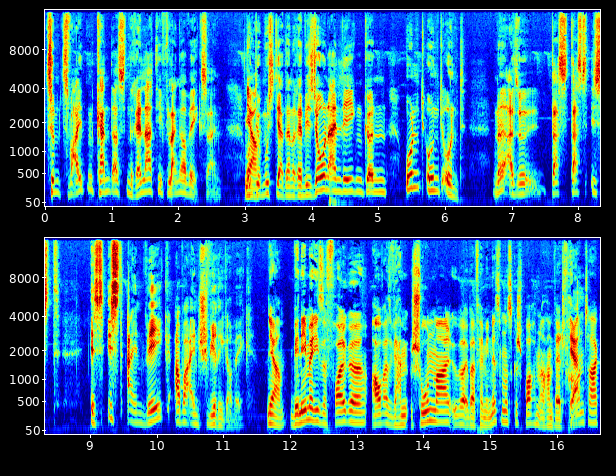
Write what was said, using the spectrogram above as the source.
Zum Zweiten kann das ein relativ langer Weg sein. Und Ja. du musst ja dann Revision einlegen können und, und, und. Ne? Also das, das ist, es ist ein Weg, aber ein schwieriger Weg. Ja, wir nehmen ja diese Folge auf, also wir haben schon mal über, über Feminismus gesprochen, auch am Weltfrauentag,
